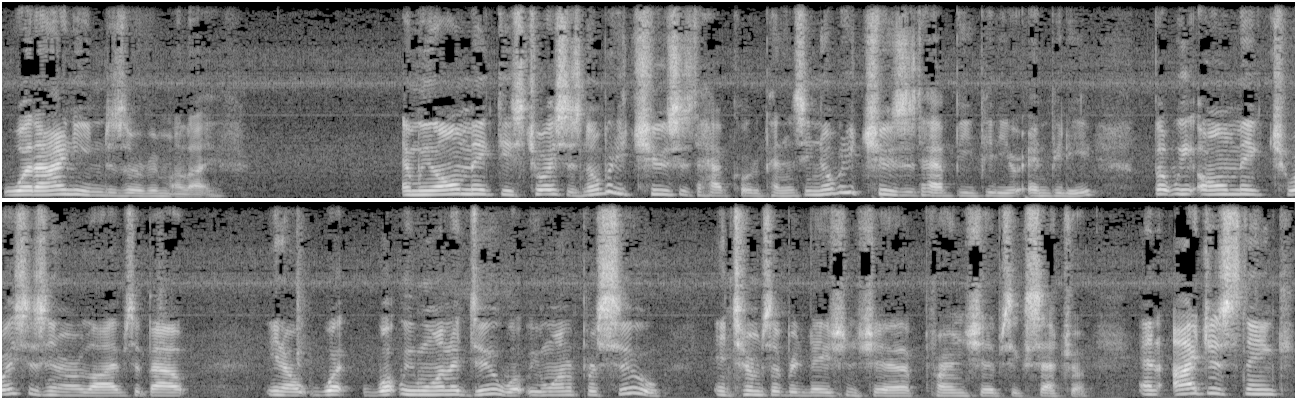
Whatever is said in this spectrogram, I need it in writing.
what I need and deserve in my life. And we all make these choices. Nobody chooses to have codependency. Nobody chooses to have BPD or NPD, but we all make choices in our lives about, you know, what what we want to do, what we want to pursue in terms of relationship, friendships, etc. And I just think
